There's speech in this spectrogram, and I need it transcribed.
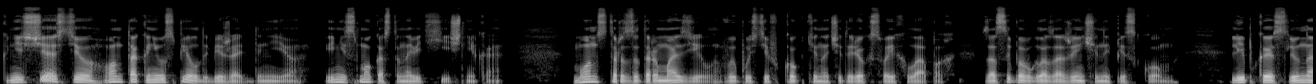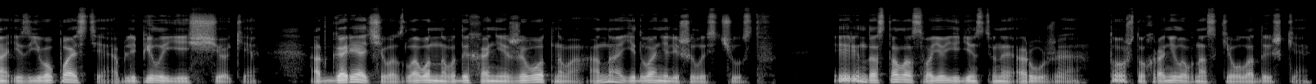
К несчастью, он так и не успел добежать до нее и не смог остановить хищника. Монстр затормозил, выпустив когти на четырех своих лапах, засыпав глаза женщины песком. Липкая слюна из его пасти облепила ей щеки, от горячего, зловонного дыхания животного она едва не лишилась чувств. Эрин достала свое единственное оружие, то, что хранила в носке у лодыжки.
